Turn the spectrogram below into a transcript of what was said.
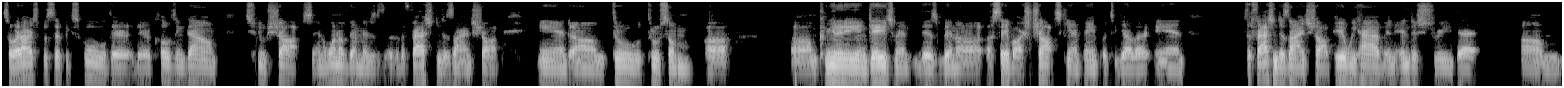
So at our specific school, they're they're closing down two shops, and one of them is the fashion design shop. And um, through through some uh, um, community engagement, there's been a, a Save Our Shops campaign put together, and the fashion design shop here we have an industry that, um,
